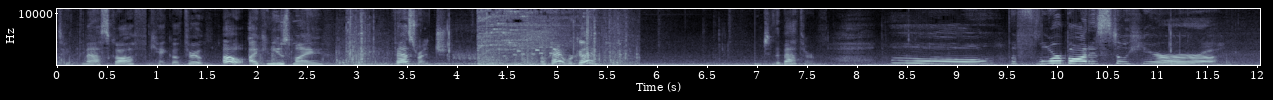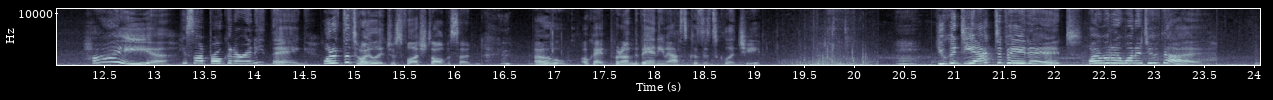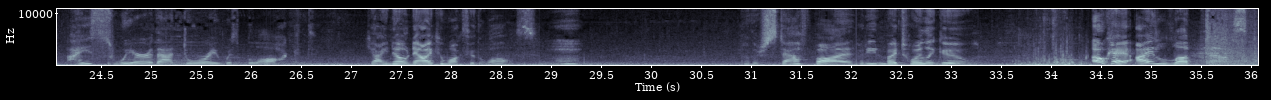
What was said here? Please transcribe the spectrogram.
Take the mask off. Can't go through. Oh, I can use my Faz wrench. Okay, we're good. Into the bathroom. The floorbot is still here. Hi! He's not broken or anything. What if the toilet just flushed all of a sudden? oh, okay. Put on the Vanny mask because it's glitchy. you can deactivate it! Why would I want to do that? I swear that doorway was blocked. Yeah, I know. Now I can walk through the walls. Another staff bot. Got eaten by toilet goo. Okay, I love masks.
